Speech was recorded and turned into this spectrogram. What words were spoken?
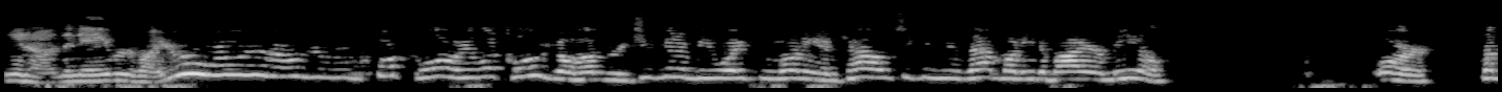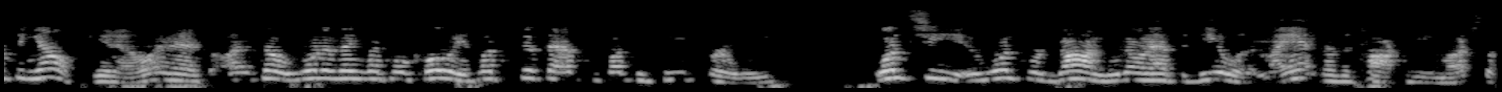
you know, the neighbor's like, oh, well, you know, fuck Chloe, let Chloe go hungry. She's gonna be wasting money and tell she can use that money to buy her meal or something else, you know. And it's, uh, so one of the things I told Chloe is let's just have some fucking peace for a week. Once she, once we're gone, we don't have to deal with it. My aunt doesn't talk to me much, so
